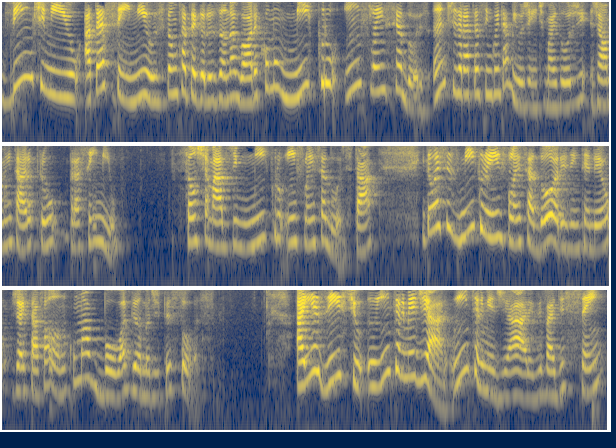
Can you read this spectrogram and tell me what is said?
20 mil até 100 mil estão categorizando agora como micro influenciadores. Antes era até 50 mil, gente, mas hoje já aumentaram para 100 mil. São chamados de micro influenciadores, tá? Então, esses micro influenciadores, entendeu? Já está falando com uma boa gama de pessoas. Aí existe o intermediário. O intermediário ele vai de 100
